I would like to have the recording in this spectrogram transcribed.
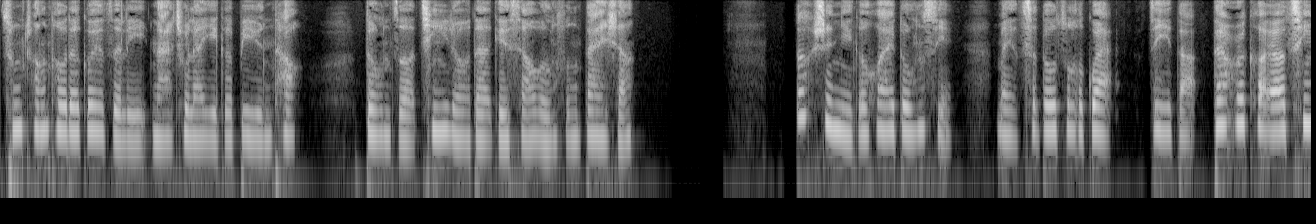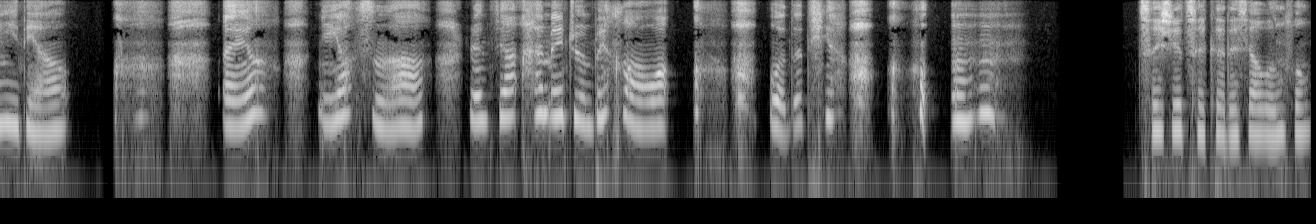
从床头的柜子里拿出来一个避孕套，动作轻柔的给肖文峰戴上。都是你个坏东西，每次都作怪。记得待会儿可要轻一点哦！哎呀，你要死啊！人家还没准备好啊！我的天！嗯。此时此刻的肖文峰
